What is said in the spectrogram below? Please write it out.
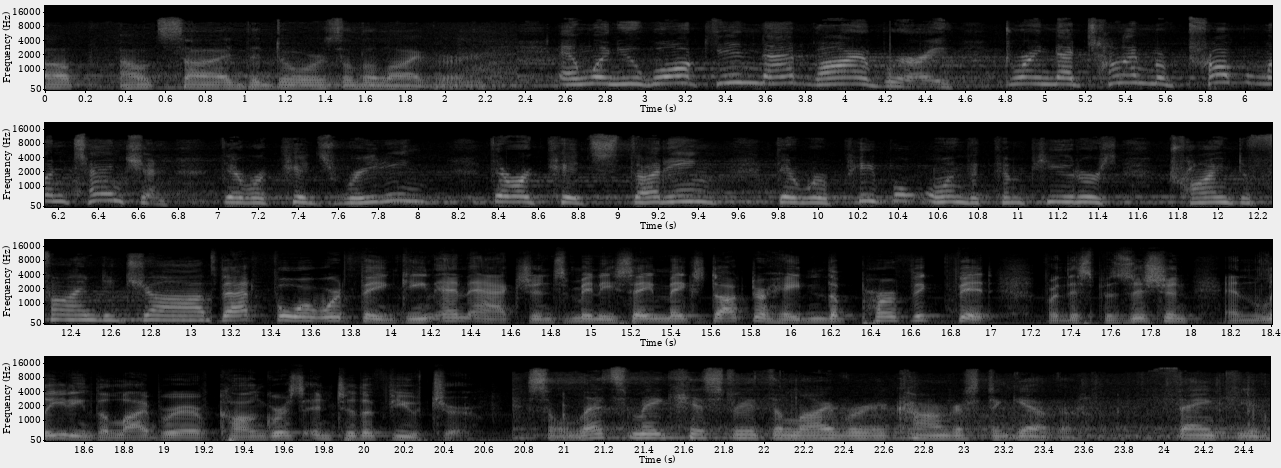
up outside the doors of the library. And when you walked in that library during that time of trouble and tension, there were kids reading, there were kids studying, there were people on the computers trying to find a job. That forward thinking and actions, many say, makes Dr. Hayden the perfect fit for this position and leading the Library of Congress into the future. So let's make history at the Library of Congress together. Thank you.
